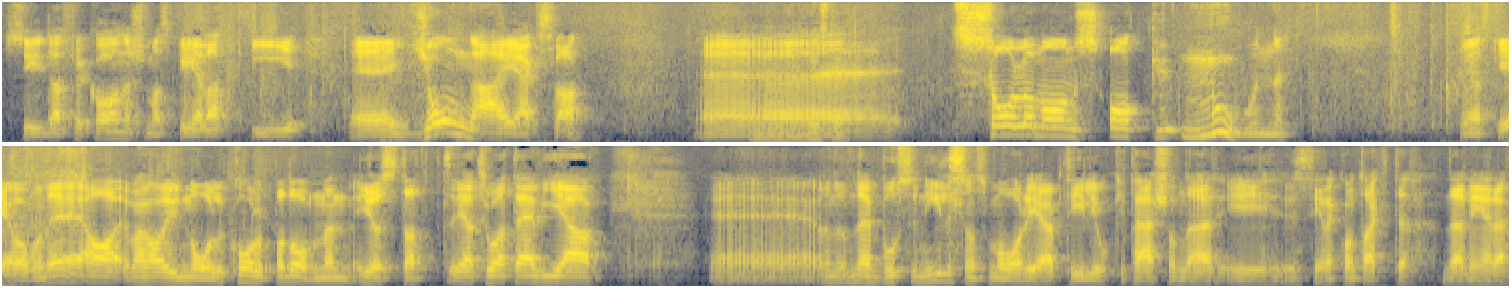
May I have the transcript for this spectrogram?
sydafrikaner som har spelat i eh, Young Ajax, va? Eh, det. Solomons och Moon. Som jag skrev om. Och det, ja, man har ju noll koll på dem, men just att jag tror att det är via Eh, undrar om det är Bosse Nilsson som har varit hjälpt till Jocke Persson där i sina kontakter där nere. Eh,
